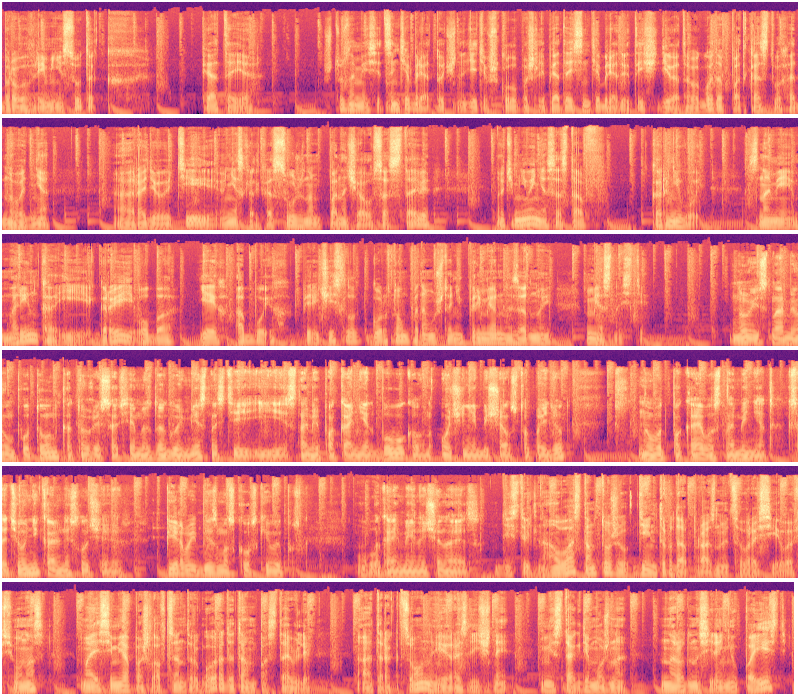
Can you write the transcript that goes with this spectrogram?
доброго времени суток. Пятое... Что за месяц? Сентября, точно. Дети в школу пошли. 5 сентября 2009 года в подкаст выходного дня а, Радио Ти. Несколько с ужином по началу составе. Но, тем не менее, состав корневой. С нами Маринка и Грей. Оба, я их обоих перечислил гуртом, потому что они примерно из одной местности – ну и с нами Умпутун, который совсем из другой местности, и с нами пока нет Бобука, он очень обещал, что пойдет, но вот пока его с нами нет. Кстати, уникальный случай. Первый безмосковский выпуск. Вот. Пока имя и начинается. Действительно. А у вас там тоже День труда празднуется в России вовсю. У нас моя семья пошла в центр города, там поставили аттракционы и различные места, где можно народонаселению поесть.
